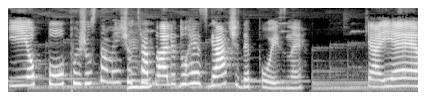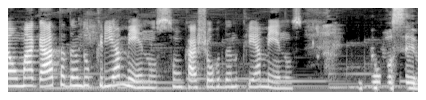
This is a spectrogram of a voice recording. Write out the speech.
e eu poupo justamente uhum. o trabalho do resgate depois, né? Que aí é uma gata dando cria menos, um cachorro dando cria menos. Então você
